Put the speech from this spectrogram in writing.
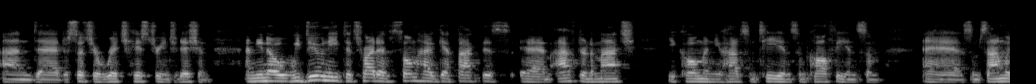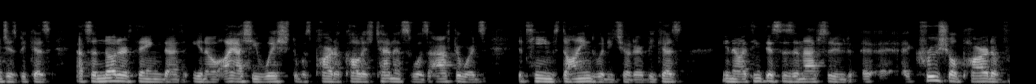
and uh, there's such a rich history and tradition. And you know we do need to try to somehow get back this um, after the match. You come and you have some tea and some coffee and some uh, some sandwiches because that's another thing that you know I actually wished was part of college tennis was afterwards the teams dined with each other because you know I think this is an absolute a, a crucial part of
